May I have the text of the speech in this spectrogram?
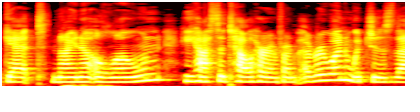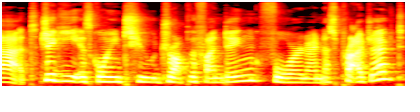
get Naina alone, he has to tell her in front of everyone, which is that Jiggy is going to drop the funding for Naina's project.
